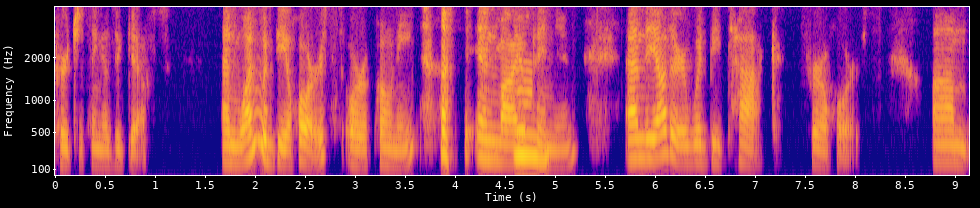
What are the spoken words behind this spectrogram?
purchasing as a gift. And one would be a horse or a pony, in my Mm. opinion, and the other would be tack for a horse. Um,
